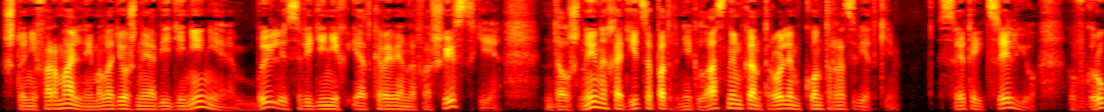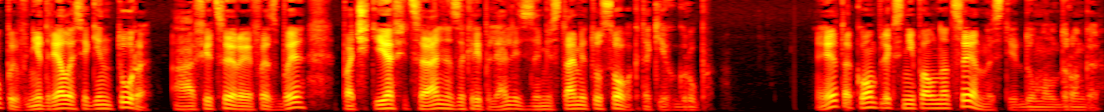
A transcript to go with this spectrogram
что неформальные молодежные объединения были среди них и откровенно фашистские, должны находиться под внегласным контролем контрразведки. С этой целью в группы внедрялась агентура, а офицеры ФСБ почти официально закреплялись за местами тусовок таких групп. Это комплекс неполноценности, думал Дронга.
